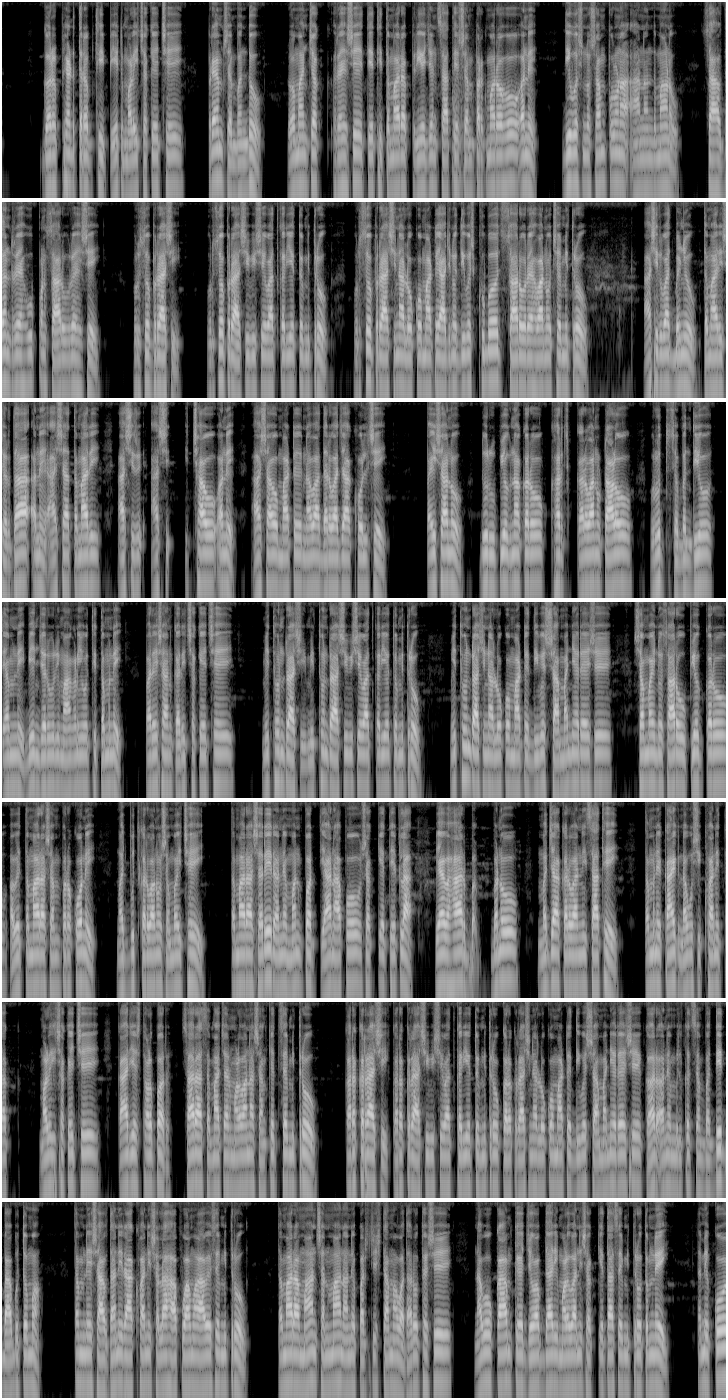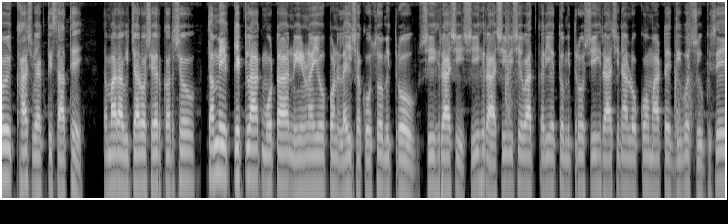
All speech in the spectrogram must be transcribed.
ગર્લફ્રેન્ડ તરફથી ભેટ મળી શકે છે. પ્રેમ સંબંધો રોમાંચક રહેશે, તેથી તમારા પ્રિયજન સાથે સંપર્કમાં રહો અને દિવસનો સંપૂર્ણ આનંદ માણો. સાવધાન રહેવું પણ સારું રહેશે. વૃષભ રાશિ વૃષભ રાશિ વિશે વાત કરીએ તો મિત્રો વૃષભ રાશિના લોકો માટે આજનો દિવસ ખૂબ જ સારો રહેવાનો છે, મિત્રો. આશીર્વાદ બન્યો. તમારી શ્રદ્ધા અને આશા, તમારી આશીર્, આશી, ઈચ્છાઓ અને આશાઓ માટે નવા દરવાજા ખોલશે. પૈસાનો દુરુપયોગ ન કરો. ખર્ચ કરવાનું ટાળો. વૃદ્ધ સંબંધીઓ, તેમની બિનજરૂરી માંગણીઓથી તમને પરેશાન કરી શકે છે. મિથુન રાશિ. મિથુન રાશિ વિશે વાત કરીએ તો મિત્રો, મિથુન રાશિના લોકો માટે દિવસ સામાન્ય રહેશે. સમયનો સારો ઉપયોગ કરો. હવે તમારા સંપર્કોને મજબૂત કરવાનો સમય છે. તમારા શરીર અને મન પર ધ્યાન આપો. શક્ય તેટલા વ્યવહાર બનો. મજા કરવાની સાથે તમને કાંઈક નવું શીખવાની તક મળી શકે છે. કાર્યસ્થળ પર સારા સમાચાર મળવાના સંકેત છે મિત્રો. કર્ક રાશિ કર્ક રાશિ વિશે વાત કરીએ તો મિત્રો, કર્ક રાશિના લોકો માટે દિવસ સામાન્ય રહેશે. ઘર અને મિલકત સંબંધિત બાબતોમાં તમને સાવધાની રાખવાની સલાહ આપવામાં આવે છે મિત્રો. તમારા માન સન્માન અને પ્રતિષ્ઠામાં વધારો થશે. નવો કામ કે જવાબદારી મળવાની શક્યતા છે મિત્રો તમને. તમે કોઈ ખાસ વ્યક્તિ સાથે તમારા વિચારો શેર કરશો. તમે કેટલાક મોટા નિર્ણયો પણ લઈ શકો છો મિત્રો? સિંહ રાશિ. સિંહ રાશિ વિશે વાત કરીએ તો મિત્રો, સિંહ રાશિના લોકો માટે દિવસ શુભ છે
